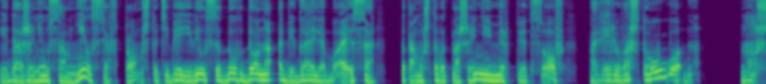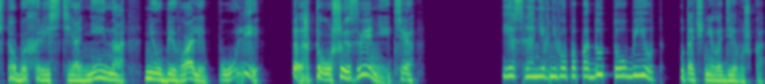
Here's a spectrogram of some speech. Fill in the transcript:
И даже не усомнился в том, что тебе явился дух Дона Абигайля Байеса, потому что в отношении мертвецов поверю во что угодно. Но чтобы христианина не убивали пули, это уж извините, «Если они в него попадут, то убьют», — уточнила девушка.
